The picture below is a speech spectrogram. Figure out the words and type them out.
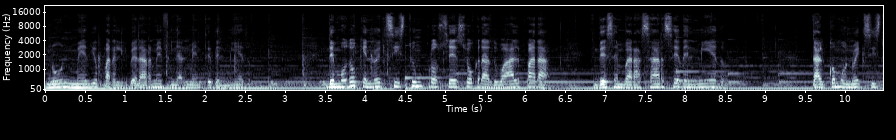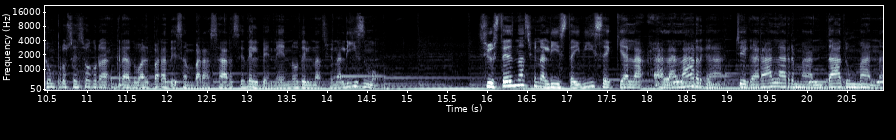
no un medio para liberarme finalmente del miedo. De modo que no existe un proceso gradual para desembarazarse del miedo tal como no existe un proceso gradual para desembarazarse del veneno del nacionalismo. Si usted es nacionalista y dice que a la, larga llegará la hermandad humana,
